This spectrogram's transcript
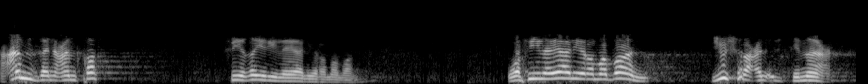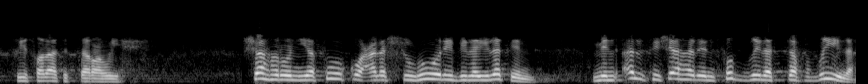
عمدا عن قصد في غير ليالي رمضان. وفي ليالي رمضان يشرع الاجتماع في صلاة التراويح. شهر يفوق على الشهور بليلة من ألف شهر فضلت تفضيلا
